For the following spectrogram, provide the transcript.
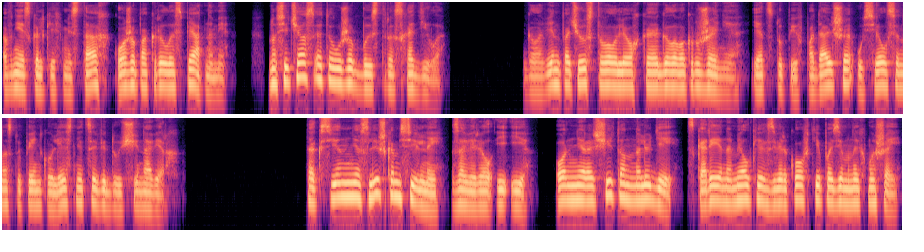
В нескольких местах кожа покрылась пятнами, но сейчас это уже быстро сходило. Головин почувствовал легкое головокружение и, отступив подальше, уселся на ступеньку лестницы, ведущей наверх. «Токсин не слишком сильный», – заверил ИИ. «Он не рассчитан на людей, скорее на мелких зверьков типа земных мышей.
